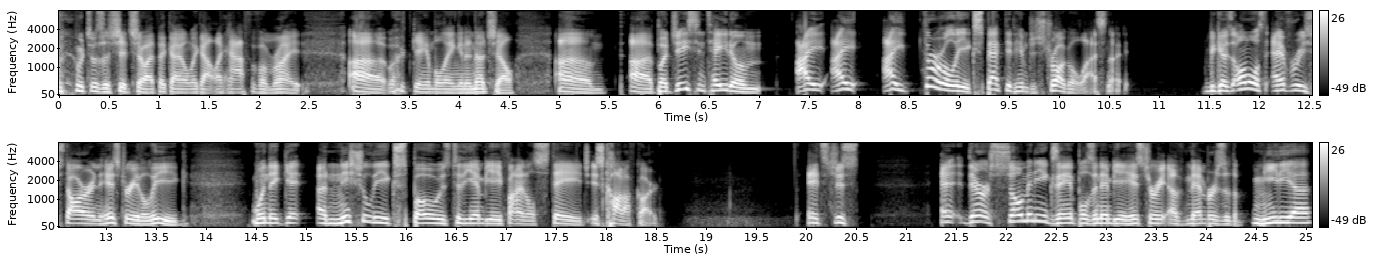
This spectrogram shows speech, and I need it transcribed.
which was a shit show. I think I only got like half of them right. Uh, gambling in a nutshell. Um, uh, but Jayson Tatum, I I I thoroughly expected him to struggle last night because almost every star in the history of the league, when they get initially exposed to the NBA final stage, is caught off guard. It's just eh, there are so many examples in NBA history of members of the media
